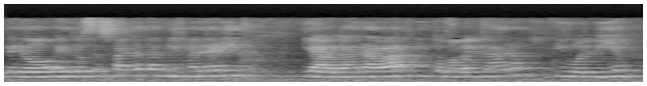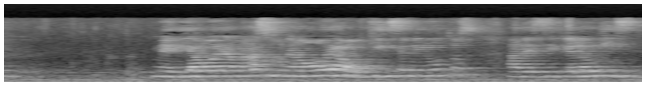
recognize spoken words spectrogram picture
pero entonces falta también Margarita. Y agarraba y tomaba el carro y volvía media hora más, una hora o 15 minutos a decirle lo mismo.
